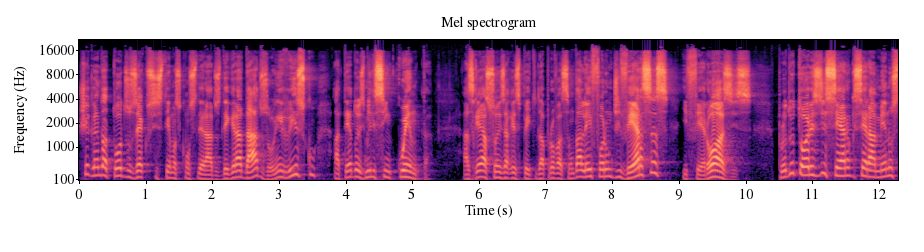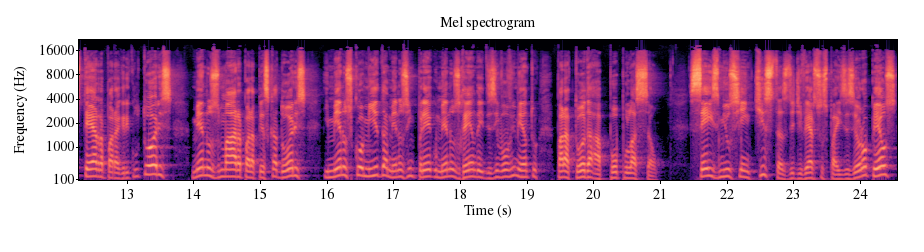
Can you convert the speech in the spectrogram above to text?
chegando a todos os ecossistemas considerados degradados ou em risco até 2050. As reações a respeito da aprovação da lei foram diversas e ferozes. Produtores disseram que será menos terra para agricultores, menos mar para pescadores e menos comida, menos emprego, menos renda e desenvolvimento para toda a população. 6 mil cientistas de diversos países europeus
